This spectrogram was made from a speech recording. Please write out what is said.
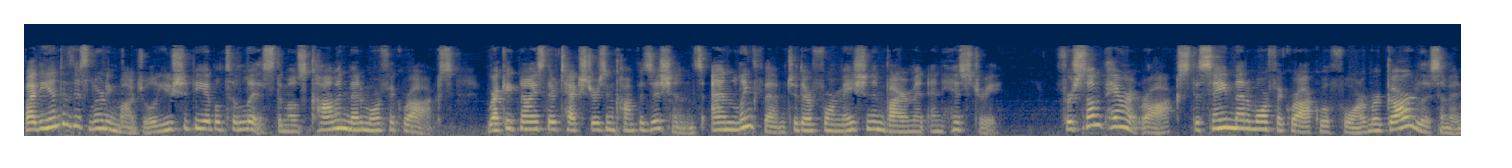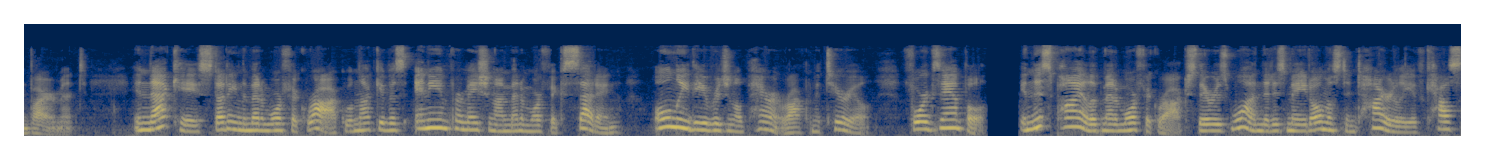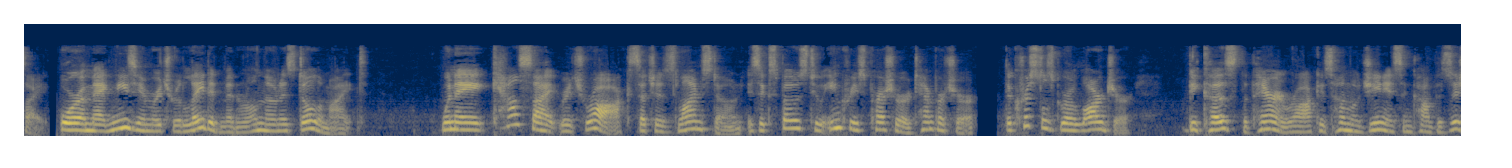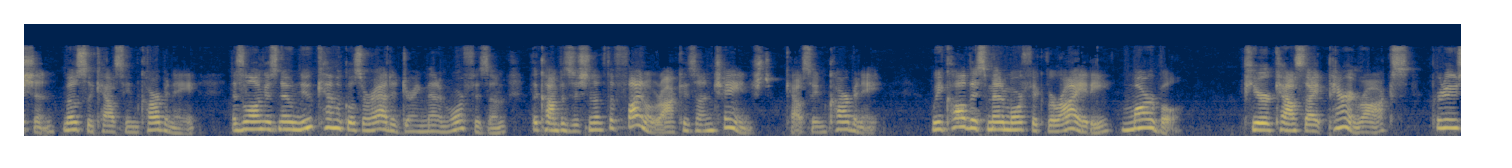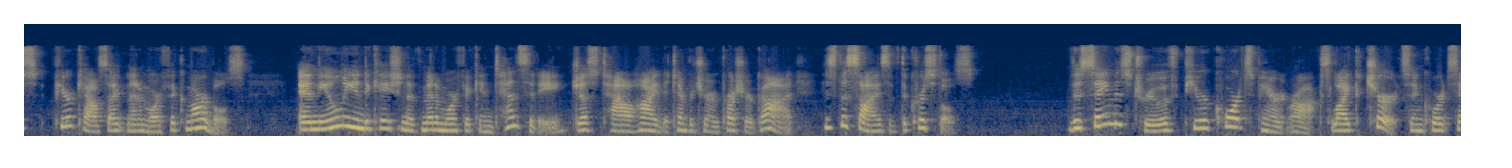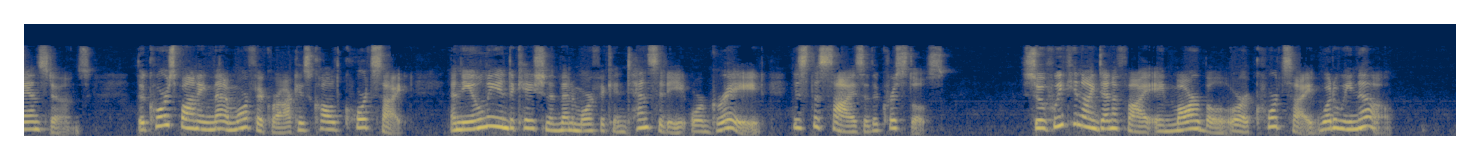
By the end of this learning module, you should be able to list the most common metamorphic rocks, recognize their textures and compositions, and link them to their formation environment and history. For some parent rocks, the same metamorphic rock will form regardless of environment. In that case, studying the metamorphic rock will not give us any information on metamorphic setting, only the original parent rock material. For example, in this pile of metamorphic rocks there is one that is made almost entirely of calcite, or a magnesium-rich related mineral known as dolomite. When a calcite-rich rock, such as limestone, is exposed to increased pressure or temperature, the crystals grow larger. Because the parent rock is homogeneous in composition, mostly calcium carbonate, as long as no new chemicals are added during metamorphism, the composition of the final rock is unchanged, calcium carbonate. We call this metamorphic variety marble. Pure calcite parent rocks produce pure calcite metamorphic marbles, and the only indication of metamorphic intensity, just how high the temperature and pressure got, is the size of the crystals. The same is true of pure quartz parent rocks, like cherts and quartz sandstones. The corresponding metamorphic rock is called quartzite, and the only indication of metamorphic intensity, or grade, is the size of the crystals. So if we can identify a marble or a quartzite, what do we know?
